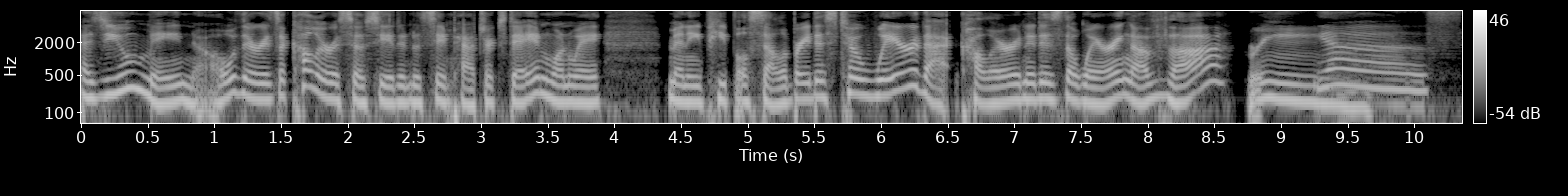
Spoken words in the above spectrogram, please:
As you may know, there is a color associated with St. Patrick's Day. And one way many people celebrate is to wear that color. And it is the wearing of the Green. Yes.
